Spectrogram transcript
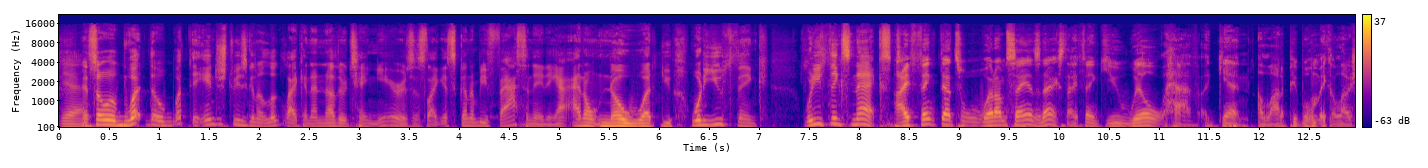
Yeah. And so what the what the industry is going to look like in another ten years is like it's going to be fascinating. I, I don't know what you what do you think. What do you think's next? I think that's what I'm saying is next. I think you will have again a lot of people will make a lot of,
